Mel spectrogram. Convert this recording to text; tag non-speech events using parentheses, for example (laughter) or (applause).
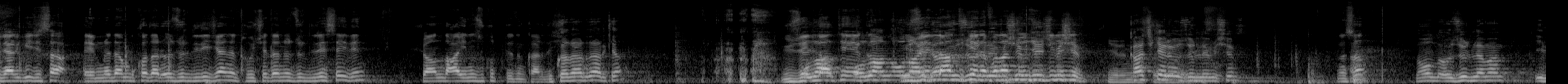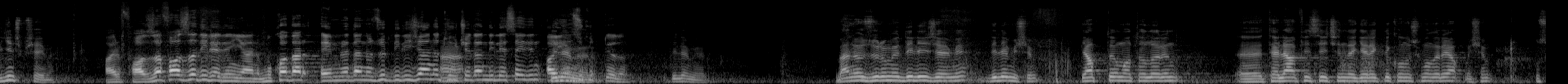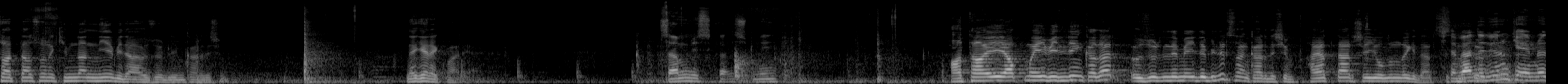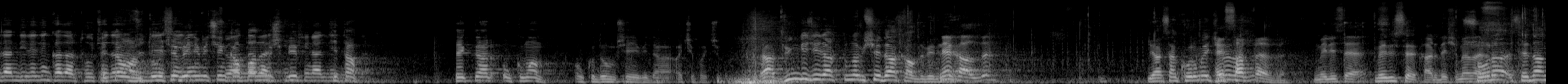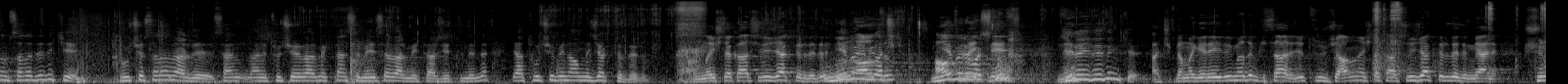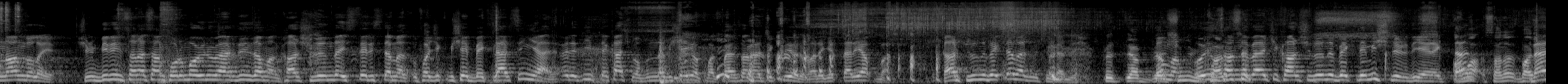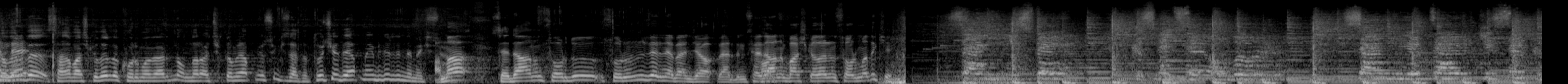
final gecesi Emre'den bu kadar özür dileyeceğine Tuğçe'den özür dileseydin şu anda ayınızı kutluyordun Bu kardeşim. kadar derken 156'ya yakın, olan olaydan 156 özür kere falan dilemişim özür geçmişim. Kaç kere özür dilemişim? Nasıl? Ne oldu özür dilemem ilginç bir şey mi? Hayır fazla fazla diledin yani. Bu kadar Emre'den özür dileyeceğine Tuğçe'den dileseydin ayınızı kutluyordun. Bilemiyorum. Ben özürümü dileyeceğimi dilemişim. Yaptığım hataların e, telafisi için de gerekli konuşmaları yapmışım. Bu saatten sonra kimden niye bir daha özür dileyim kardeşim? Ne gerek var yani? Sen bilirsin kardeşim. Ne? Hatayı yapmayı bildiğin kadar özür dilemeyi de bilirsen kardeşim. Hayatta her şey yolunda gider. İşte ben de diyorum ki Emre'den dilediğin kadar E Tuğçe'den tamam özür Tuğçe dileseydin benim için şu anda kapanmış belki bir finaldeydin. kitap. Tekrar okumam okuduğum şeyi bir daha açıp açıp. Ya dün geceyle aklımda bir şey daha kaldı benim Ne ya. kaldı? Ya sen korumayı kime Hesap verdin? verdi. Melis'e. Melis'e. Kardeşime verdi. Sonra Seda Hanım sana dedi ki Tuğçe sana verdi. Sen hani Tuğçe'ye vermektense Melis'e vermeyi tercih ettin dedi. Ya Tuğçe beni anlayacaktır dedim. Anlayışla karşılayacaktır dedim. E niye Bunun böyle bir altın- açık Niye alt böyle bir metni- açıklama? Gereği dedin ki. Açıklama gereği duymadım ki sadece Tuğçe anlayışla karşılayacaktır dedim yani. Şundan dolayı. Şimdi bir insana sen koruma oyunu verdiğin zaman karşılığında ister istemez ufacık bir şey beklersin yani. Öyle deyip de kaçma. Bunda bir şey yok. Bak ben sana açıklıyorum. Hareketler yapma. Karşılığını beklemez misin kardeşim? (laughs) Peki ya ben Tamam. şimdi o insan kardeşim- da belki karşılığını beklemiştir diyerekten. ama sana ben başkaları de- da sana başkaları da koruma verdin. Onlara açıklama yapmıyorsun ki zaten. Tuğçe'ye de yapmayabilirdin demek istiyorum. Ama Seda Hanım sorduğu sorunun üzerine ben cevap verdim. Seda Hanım başkalarını sormadı ki sen iste Kısmetse olur. Sen yeter ki sev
